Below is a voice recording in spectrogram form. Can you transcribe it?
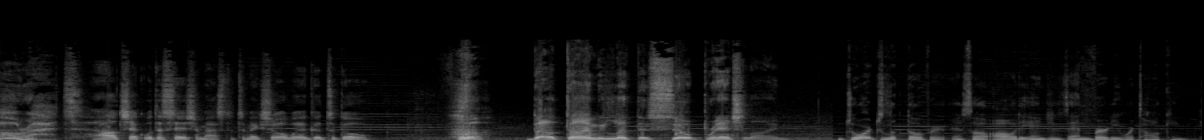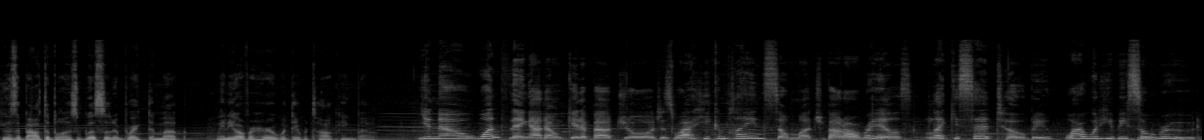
Alright, I'll check with the station master to make sure we're good to go. Huh. About time we let this sail branch line. George looked over and saw all the engines and Bertie were talking. He was about to blow his whistle to break them up when he overheard what they were talking about. You know, one thing I don't get about George is why he complains so much about our rails. Like you said, Toby, why would he be so rude?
